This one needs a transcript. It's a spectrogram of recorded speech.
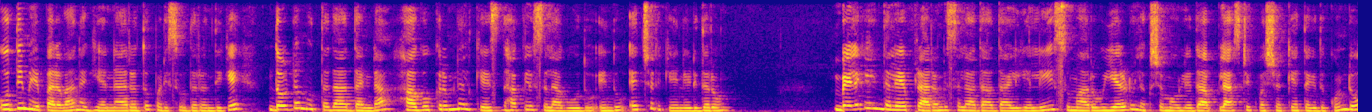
ಉದ್ದಿಮೆ ಪರವಾನಗಿಯನ್ನು ರದ್ದುಪಡಿಸುವುದರೊಂದಿಗೆ ದೊಡ್ಡ ಮೊತ್ತದ ದಂಡ ಹಾಗೂ ಕ್ರಿಮಿನಲ್ ಕೇಸ್ ದಾಖಲಿಸಲಾಗುವುದು ಎಂದು ಎಚ್ಚರಿಕೆ ನೀಡಿದರು. ಬೆಳಗ್ಗೆಯಿಂದಲೇ ಪ್ರಾರಂಭಿಸಲಾದ ದಾಳಿಯಲ್ಲಿ ಸುಮಾರು ಎರಡು ಲಕ್ಷ ಮೌಲ್ಯದ ಪ್ಲಾಸ್ಟಿಕ್ ವಶಕ್ಕೆ ತೆಗೆದುಕೊಂಡು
